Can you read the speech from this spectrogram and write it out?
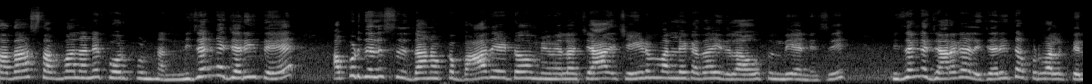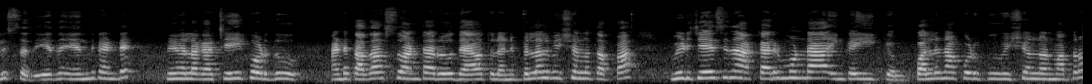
తదాస్తవ్వాలనే కోరుకుంటున్నాను. నిజంగా జరిగితే అప్పుడు తెలుస్తుంది దాని యొక్క బాధ ఏటో మేము ఇలా చే- చేయడం వల్లే కదా ఇది ఇలా అవుతుంది అనేసి నిజంగా జరగాలి. జరిగితే అప్పుడు వాళ్ళకి తెలుస్తుంది. ఏదో ఎందుకంటే మేము ఇలాగా చేయకూడదు అంటే తదాస్తు అంటారు దేవతలు అని. పిల్లల విషయంలో తప్ప వీడు చేసిన కరిముండ ఇంకా ఈ పళ్ళు నా కొడుకు విషయంలో మాత్రం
